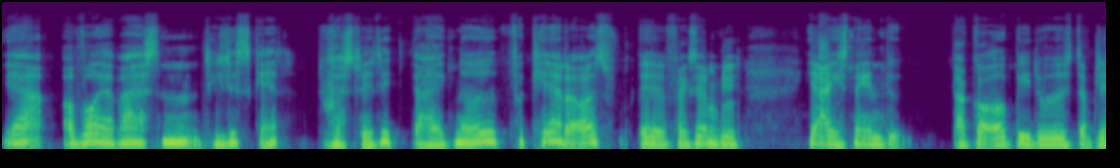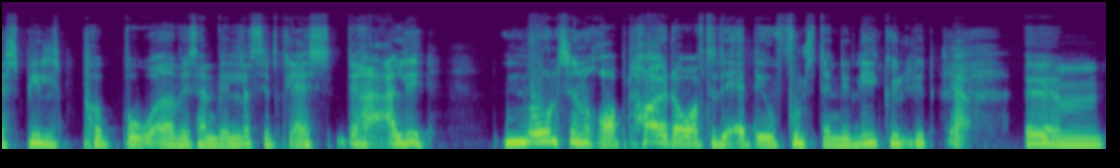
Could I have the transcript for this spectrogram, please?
Ja, og hvor jeg bare er sådan, lille skat, du har slet ikke, der er ikke noget forkert. Og også øh, for eksempel, jeg er i sådan en, der går op i det, hvis der bliver spildt på bordet, hvis han vælter sit glas. Det har jeg aldrig nogensinde råbt højt over, for det, at det er jo fuldstændig ligegyldigt. Ja. Øhm,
